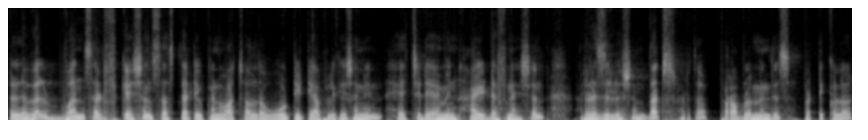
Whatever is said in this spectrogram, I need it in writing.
level 1 certification such that you can watch all the OTT application in HD I mean high definition resolution. That's not the problem in this particular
